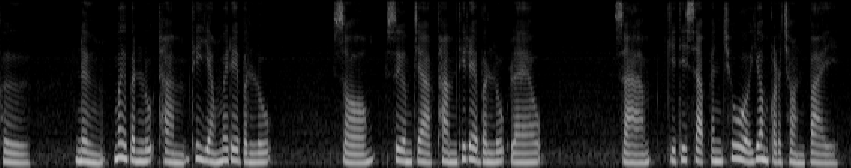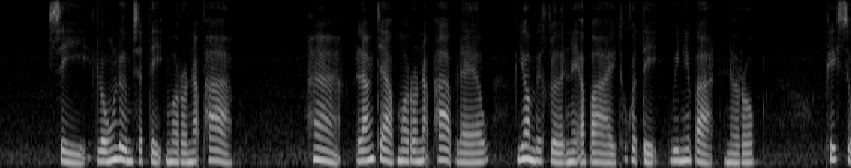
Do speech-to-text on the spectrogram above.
คือ 1. ไม่บรรลุธรรมที่ยังไม่ได้บรรลุ 2. เสื่อมจากธรรมที่ได้บรรลุแล้ว 3. กิติศัพท์อันชั่วย่อมกระชอนไป 4. หลงลืมสติมรณภาพ 5. หลังจากมรณภาพแล้ว ย่อมไปเกิดในอบายทุกติ วินิบาตนรก ภิกษุ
